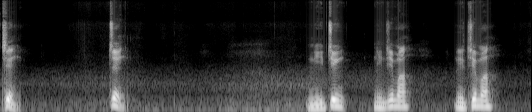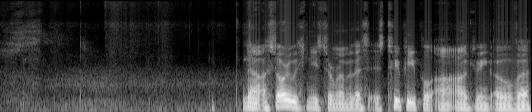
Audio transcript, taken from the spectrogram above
jing, jing, ni jing, ni jima, ni jima.？Now, a story we can use to remember this is two people are arguing over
